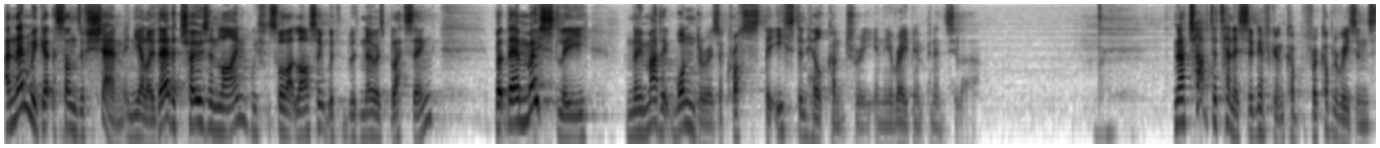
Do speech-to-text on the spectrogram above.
And then we get the sons of Shem in yellow. They're the chosen line. We saw that last week with, with Noah's blessing. But they're mostly nomadic wanderers across the eastern hill country in the Arabian Peninsula. Now, chapter 10 is significant for a couple of reasons.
